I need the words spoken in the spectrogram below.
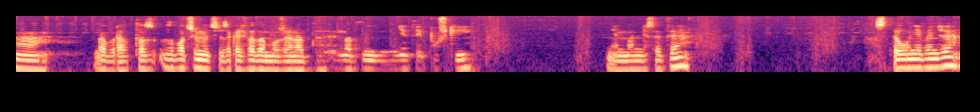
A, dobra, to zobaczymy, czy jest jakaś woda może nad, nad dnie tej puszki. Nie ma niestety. Z tyłu nie będzie.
